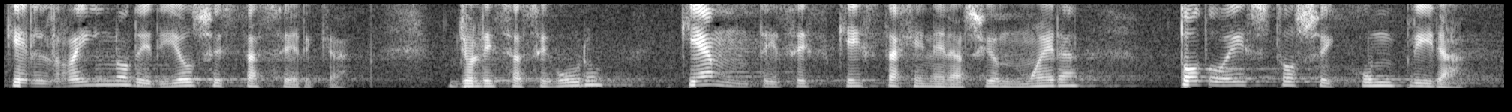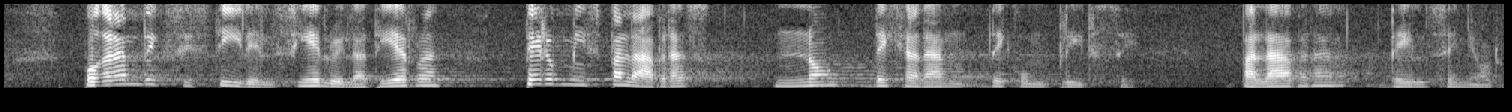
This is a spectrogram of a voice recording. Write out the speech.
que el reino de Dios está cerca. Yo les aseguro que antes es que esta generación muera, todo esto se cumplirá. Podrán existir el cielo y la tierra, pero mis palabras no dejarán de cumplirse. Palabra del Señor.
